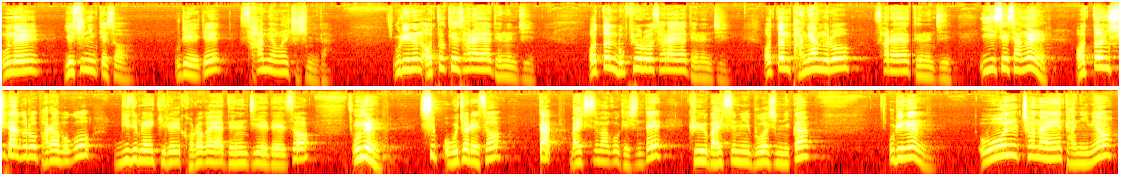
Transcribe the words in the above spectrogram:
오늘 예수님께서 우리에게 사명을 주십니다. 우리는 어떻게 살아야 되는지, 어떤 목표로 살아야 되는지, 어떤 방향으로 살아야 되는지, 이 세상을 어떤 시각으로 바라보고 믿음의 길을 걸어가야 되는지에 대해서 오늘 15절에서 딱 말씀하고 계신데 그 말씀이 무엇입니까? 우리는 온 천하에 다니며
